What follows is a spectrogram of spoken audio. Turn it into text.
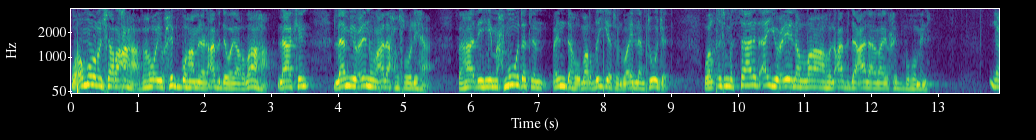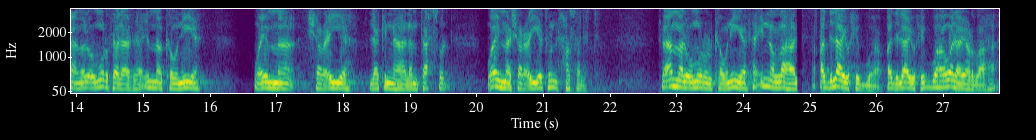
وأمور شرعها فهو يحبها من العبد ويرضاها لكن لم يعنه على حصولها. فهذه محمودة عنده مرضية وإن لم توجد. والقسم الثالث أن يعين الله العبد على ما يحبه منه. نعم الأمور ثلاثة إما كونية وإما شرعية لكنها لم تحصل وإما شرعية حصلت. فأما الأمور الكونية فإن الله قد لا يحبها قد لا يحبها ولا يرضاها.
